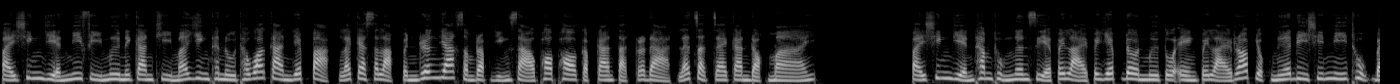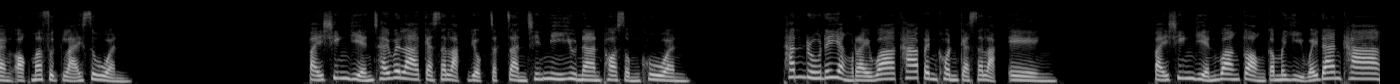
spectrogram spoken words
ไปชิงเหยียนมีฝีมือในการขี่ม้ายิงธนูทว่าการเย็บปัก และแกะสลักเป็นเรื่องยากสำหรับหญิงสาวพอๆกับการตัดกระดาษและจัดแจกันดอกไม้ไปชิงเหยียนทำถุงเงินเสียไปหลายไปเย็บโดนมือตัวเองไปหลายรอบหยกเนื้อดีชิ้นนี้ถูกแบ่งออกมาฝึกหลายส่วน ไปชิงเหยียนใช้เวลาแกะสลักหยกจากจันชิ้นนี้อยู่นานพอสมควร ท่านรู้ได้อย่างไรว่าข้าเป็นคนแกะสลักเอง ไปชิงเหยียนวางกล่องกำมะหยี่ไว้ด้านข้าง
